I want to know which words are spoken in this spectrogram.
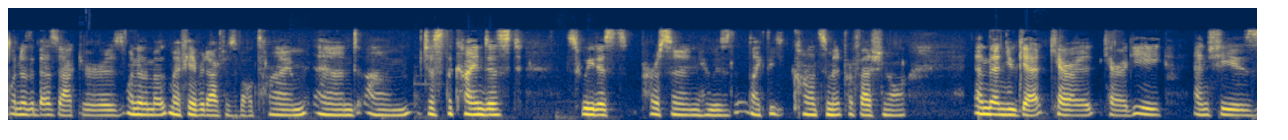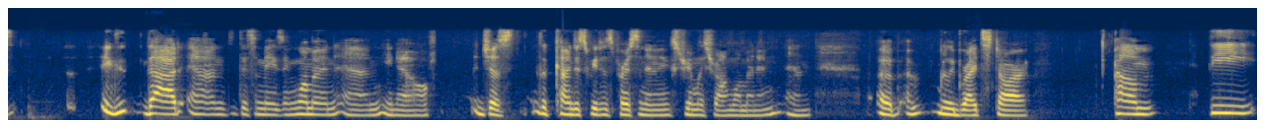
one of the best actors, one of the mo- my favorite actors of all time, and um, just the kindest, sweetest person who is like the consummate professional. And then you get Cara Cara Gee, and she is that and this amazing woman, and you know, just the kindest, sweetest person, and an extremely strong woman, and and a, a really bright star. Um, the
